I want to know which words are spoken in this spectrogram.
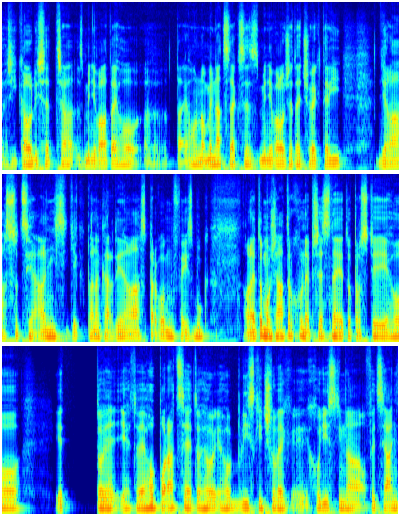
říkal, když se třeba zmiňovala ta jeho, eh, ta jeho nominace, tak se zmiňovalo, že to je člověk, který dělá sociální sítě pana kardinála, zpravuje mu Facebook. On je to možná trochu nepřesné, je to prostě jeho, je to, je, je to jeho poradce, je to jeho, jeho blízký člověk, chodí s ním na oficiální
